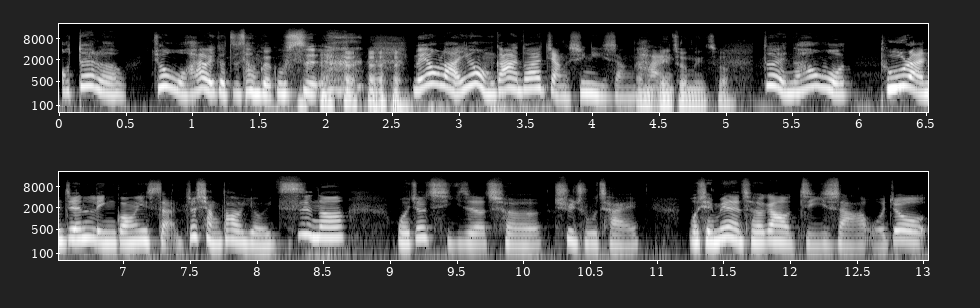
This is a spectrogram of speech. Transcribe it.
哦，对了，就我还有一个职场鬼故事，没有啦，因为我们刚才都在讲心理伤嗯，害没，错没错，对，然后我突然间灵光一闪，就想到有一次呢，我就骑着车去出差，我前面的车刚好急刹，我就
